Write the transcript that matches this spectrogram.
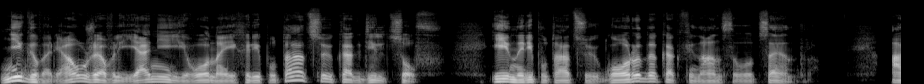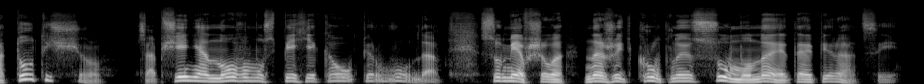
не говоря уже о влиянии его на их репутацию как дельцов и на репутацию города как финансового центра. А тут еще сообщение о новом успехе Каупервуда, сумевшего нажить крупную сумму на этой операции.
